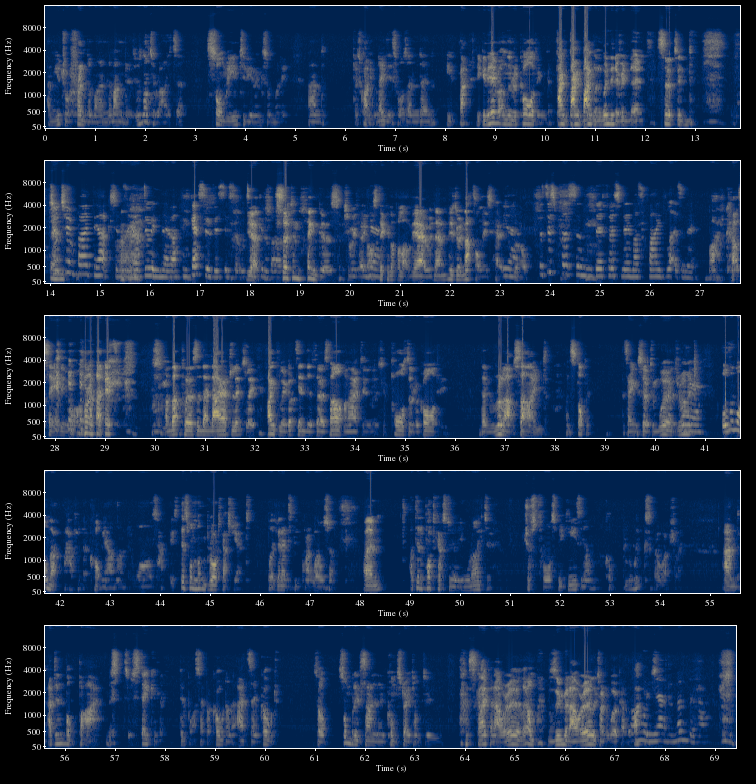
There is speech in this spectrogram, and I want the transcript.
A mutual friend of mine, Amanda, who was not a writer, saw me interviewing somebody, and it was quite a young lady this was, and um, he back. You can hear it on the recording, bang, bang, bang on the window in uh, certain. Um, Judging by the actions that you're doing there, I can guess who this is that we're yeah, talking about. certain fingers, shall we say, got Yeah. sticking up a lot in the air, and then he's doing that on his head Yeah. as well. Does this person, their first name has five letters in it? I can't say anymore, right? And that person, then I had to literally, thankfully, I got to the end of the first half, and I had to literally pause the recording, then run outside and stop it saying certain words, right? Yeah. Other one that happened that caught me out of was this one's not been broadcast yet, but it's been edited quite well. So, um, I did a podcast earlier, writer, just for Speakeasy on a couple of weeks ago actually, and I didn't put but I mistakenly didn't put a separate code on it. I had the same code, so somebody decided to come straight onto Skype an hour early, on Zoom an hour early, trying to work out the Oh, yeah, I remember that.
